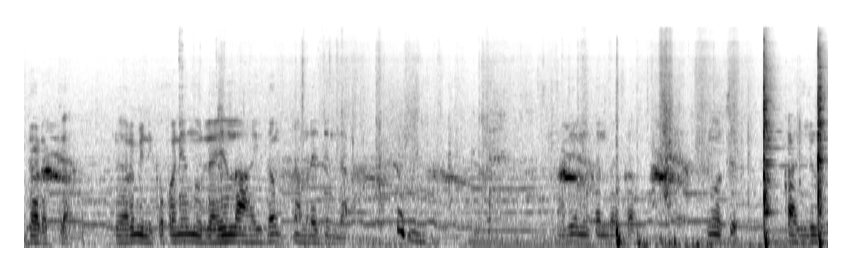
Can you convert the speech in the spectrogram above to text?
ഇതടക്കുക. വേറെ മിനുക്കപ്പണിയൊന്നുമില്ല അതിനുള്ള ആയുധം നമ്മുടെ ഇല്ല. അത് നമുക്ക് എന്താക്കാം? കുറച്ച് കല്ലുകൾ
